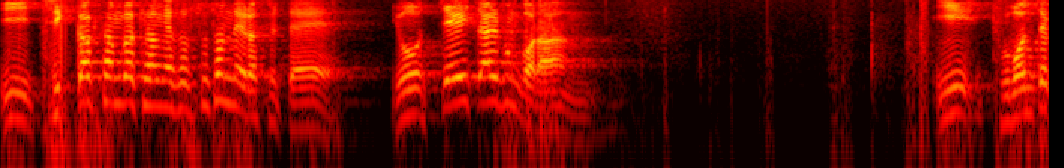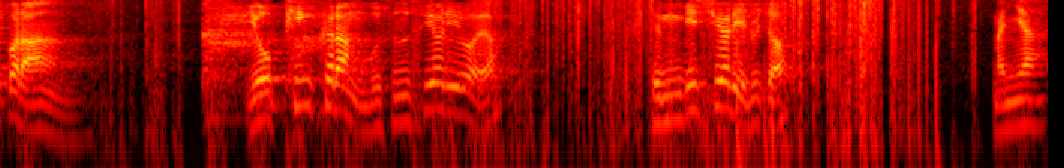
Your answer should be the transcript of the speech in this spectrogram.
이 직각 삼각형에서 수선 내렸을 때, 요 제일 짧은 거랑, 이 두 번째 거랑, 요 핑크랑 무슨 수열이 이루어요? 등비 수열이 이루죠? 맞냐?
